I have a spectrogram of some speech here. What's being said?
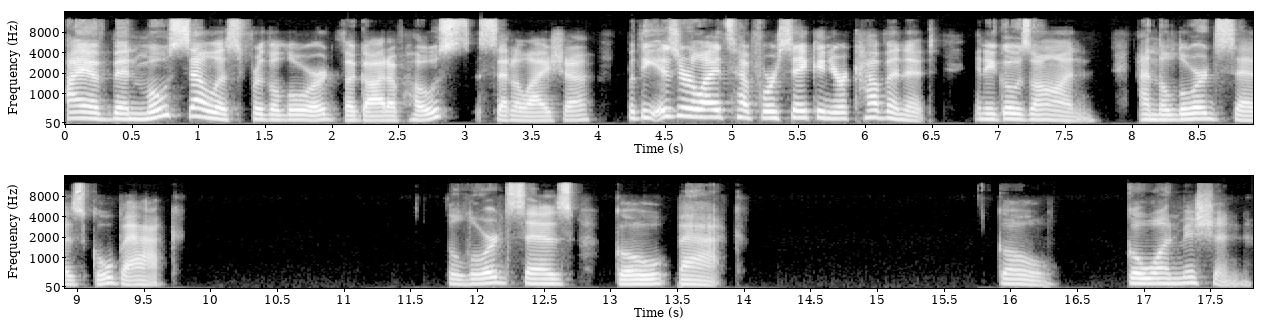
I have been most zealous for the Lord, the God of hosts, said Elijah, but the Israelites have forsaken your covenant. And he goes on, and the Lord says, Go back. The Lord says, Go back. Go. go on mission.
